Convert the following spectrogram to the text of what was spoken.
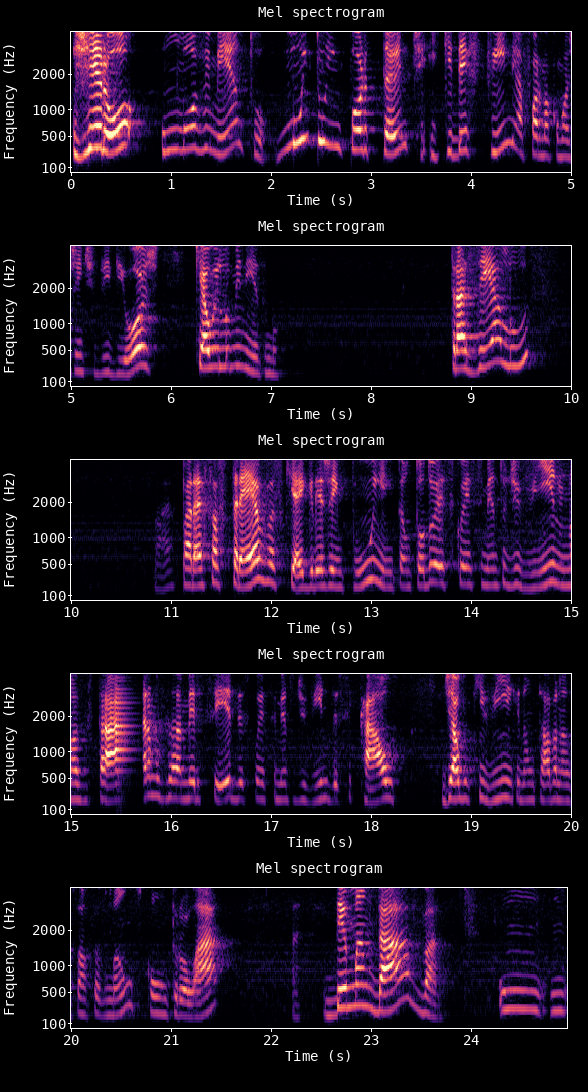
gerou um movimento muito importante e que define a forma como a gente vive hoje, que é o iluminismo. Trazer a luz para essas trevas que a igreja impunha, então todo esse conhecimento divino, nós estarmos à mercê desse conhecimento divino, desse caos, de algo que vinha que não estava nas nossas mãos controlar, né, demandava um, um,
